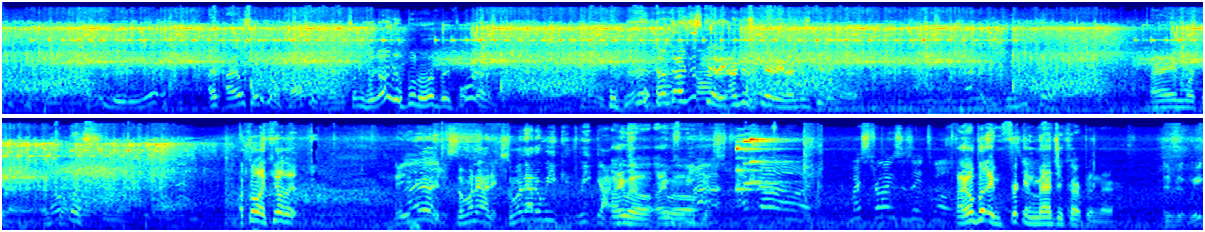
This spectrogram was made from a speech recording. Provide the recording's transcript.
I'm beating it. I, I was going to put a Koffing in there, but someone's like, I'm going to put a Vaporeon in there. I'm, I'm, just kidding. I'm just kidding. I'm just kidding. I'm working on it. I'm trying. Oh, cool. I killed it. There you good? Someone had it. Someone had a weak, weak guy. I will. I will. Weakest? I, am not. My strongest is 812. I will put a freaking so. magic in there. Is it weak?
